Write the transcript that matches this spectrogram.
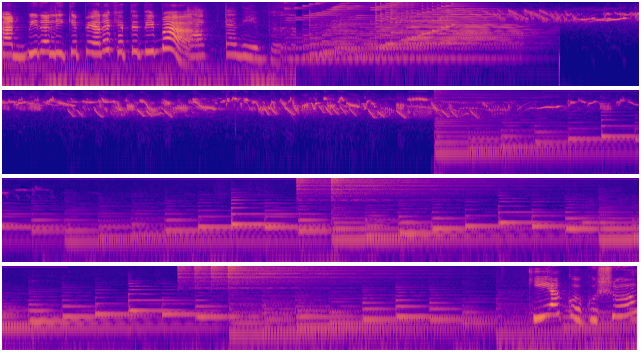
কাঠবিড়ালিকে পেয়ারা খেতে দিবা? একটা দিব। কি আঁকো কুসুম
